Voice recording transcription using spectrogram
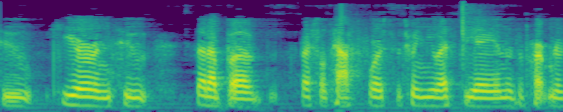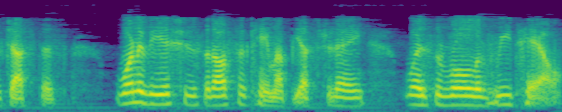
to hear and to set up a special task force between USDA and the Department of Justice. One of the issues that also came up yesterday was the role of retail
